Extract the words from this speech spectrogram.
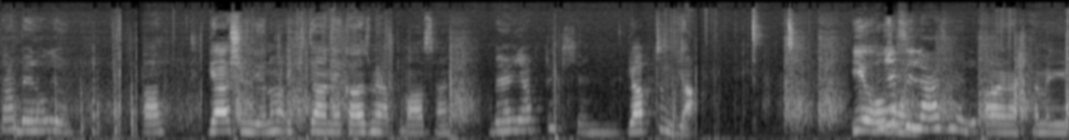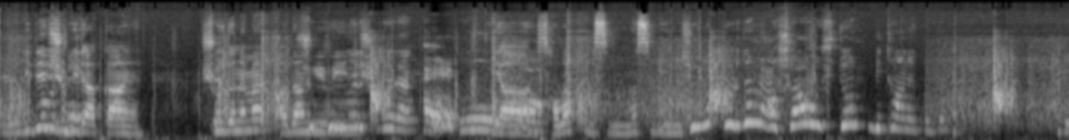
Tamam ben alıyorum. Al. Gel şimdi yanıma iki tane kazma yaptım. Al sen. Ben yaptım ki kendime. Yaptın ya. İyi o Neyse zaman. lazım olur. Aynen hemen inelim. Bir de Dur şu be. bir dakika aynen. Şuradan hemen adam Şu gibi kumları iniş. kırarak. Oha. Ya salak mısın? Nasıl bir iniş? Kumu kırdım aşağı uçtum. Bir tane kırdım. Ee,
